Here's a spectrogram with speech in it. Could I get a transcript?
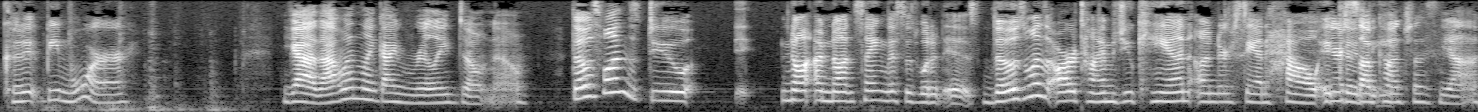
could it be more? Yeah, that one, like, I really don't know. Those ones do not I'm not saying this is what it is. Those ones are times you can understand how it Your could be. subconscious, yeah,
